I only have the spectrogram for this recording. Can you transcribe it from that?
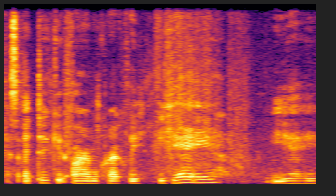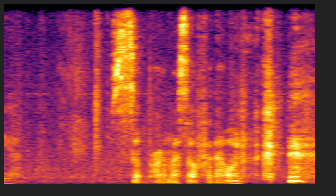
Yes, I did get RM correctly. Yay! Yay. So proud of myself for that one.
